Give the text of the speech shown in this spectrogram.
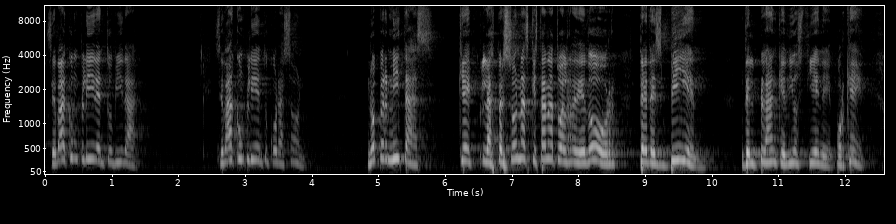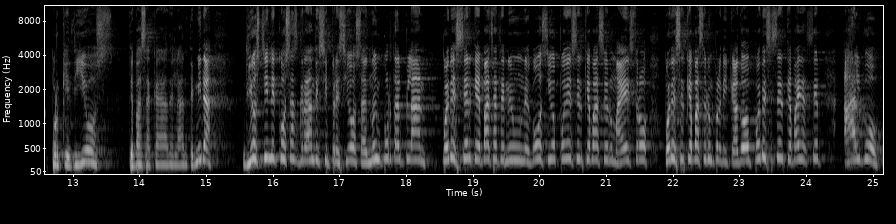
se va a cumplir en tu vida. Se va a cumplir en tu corazón. No permitas que las personas que están a tu alrededor te desvíen del plan que Dios tiene. ¿Por qué? Porque Dios te va a sacar adelante. Mira, Dios tiene cosas grandes y preciosas, no importa el plan. Puede ser que vas a tener un negocio, puede ser que vas a ser un maestro, puede ser que vas a ser un predicador, puede ser que vaya a ser algo.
